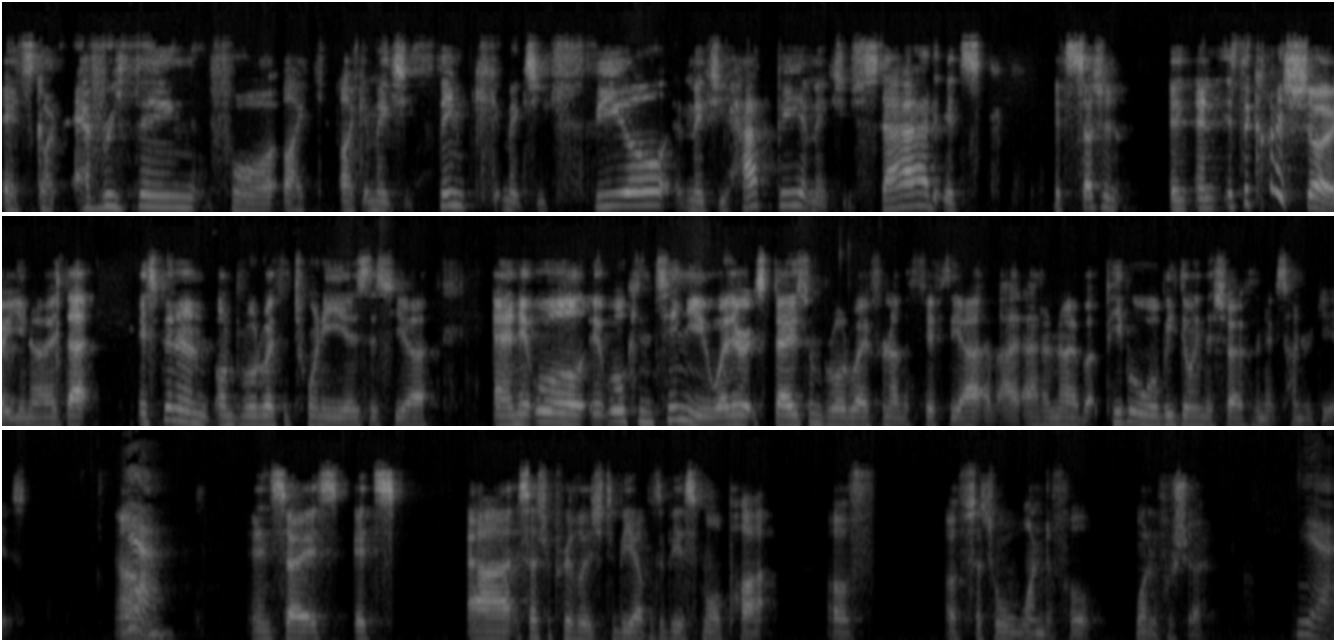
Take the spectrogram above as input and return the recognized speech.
It's got everything for like like it makes you think, it makes you feel, it makes you happy, it makes you sad. It's it's such an and, and it's the kind of show you know that it's been on, on Broadway for 20 years this year, and it will it will continue whether it stays on Broadway for another 50. I, I, I don't know, but people will be doing the show for the next hundred years. Um, Yeah. and so it's it's uh, such a privilege to be able to be a small part of of such a wonderful wonderful show. Yeah,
